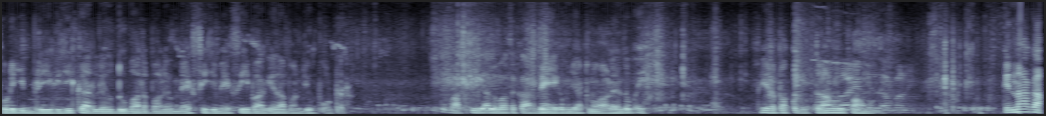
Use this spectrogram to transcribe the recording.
ਥੋੜੀ ਜਿਹੀ ਬਰੀਕ ਜੀ ਕਰ ਲਿਓ, ਉਦੋਂ ਬਾਅਦ ਪਾ ਲਿਓ ਮਿਕਸੀ 'ਚ, ਮਿਕਸੀ ਪਾ ਕੇ ਇਹਦਾ ਬਣ ਜੂ ਪਾਊਡਰ ਤੇ ਬਾਕੀ ਗੱਲਬਾਤ ਕਰਦੇ ਹਾਂ ਏਕਮ ਜੱਟ ਨੂੰ ਵਾਲਿਆਂ ਤੋਂ ਬਈ। ਫਿਰ ਆਪਾਂ ਕਬੂਤਰਾਂ ਨੂੰ ਵੀ ਪਾਵਾਂਗੇ। ਕਿੰਨਾ ਕਾ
